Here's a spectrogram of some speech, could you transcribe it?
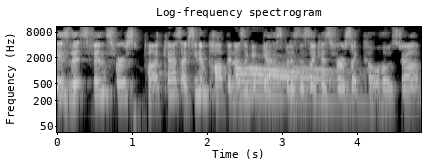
is this Finn's first podcast? I've seen him pop in as like a guest, but is this like his first like co-host job?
